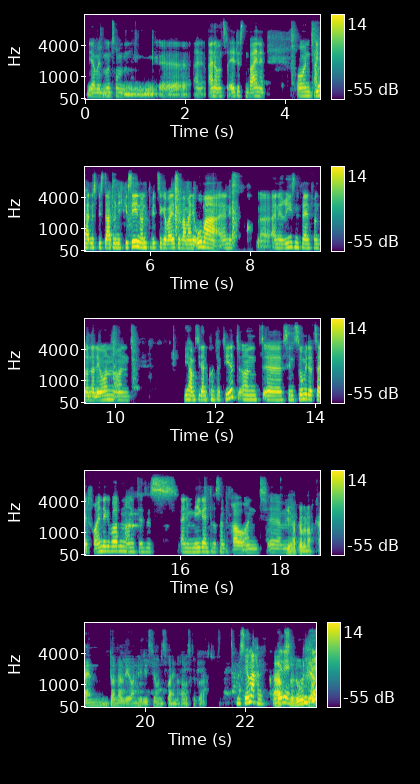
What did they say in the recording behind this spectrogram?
ja, mit unserem, äh, einer unserer ältesten Weine. Und wir hatten es bis dato nicht gesehen und witzigerweise war meine Oma eine, äh, eine Riesenfan von Donna Leon und wir haben sie dann kontaktiert und äh, sind so mit der Zeit Freunde geworden und es ist eine mega interessante Frau. Und, ähm, Ihr habt aber noch keinen Donna Leon Editionswein rausgebracht. Müssen wir machen. Coole Absolut, Idee. ja.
